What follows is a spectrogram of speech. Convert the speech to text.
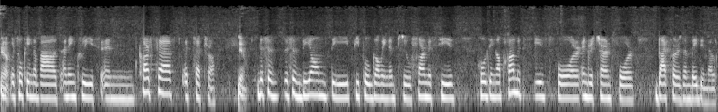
Yeah. We're talking about an increase in car theft, etc Yeah. this is this is beyond the people going into pharmacies, holding up pharmacies for in return for diapers and baby milk.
